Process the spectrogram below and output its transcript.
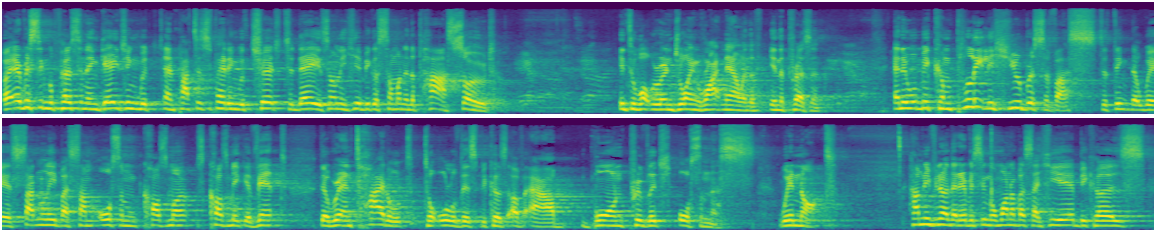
But every single person engaging with and participating with church today is only here because someone in the past sowed into what we're enjoying right now in the, in the present. And it would be completely hubris of us to think that we're suddenly, by some awesome cosmic event, that we're entitled to all of this because of our born privileged awesomeness. We're not. How many of you know that every single one of us are here because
